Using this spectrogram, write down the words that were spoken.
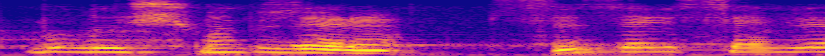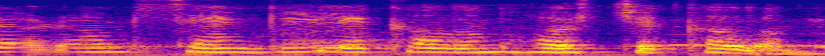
buluşmak üzere. Sizleri seviyorum. Sevgiyle kalın, hoşça kalın.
